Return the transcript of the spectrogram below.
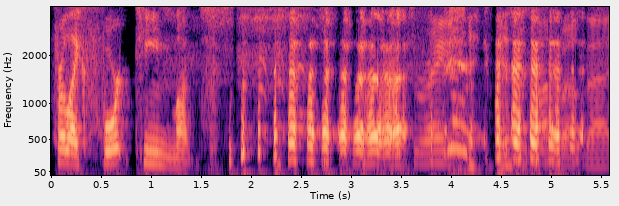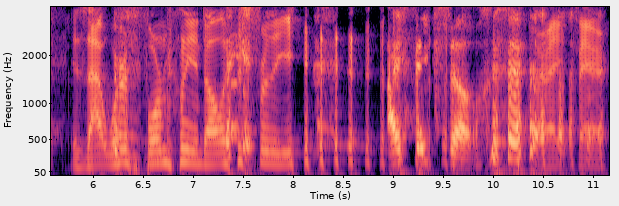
for like 14 months. That's right. I forgot about that. Is that worth $4 million for the year? I think so. All right, fair.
